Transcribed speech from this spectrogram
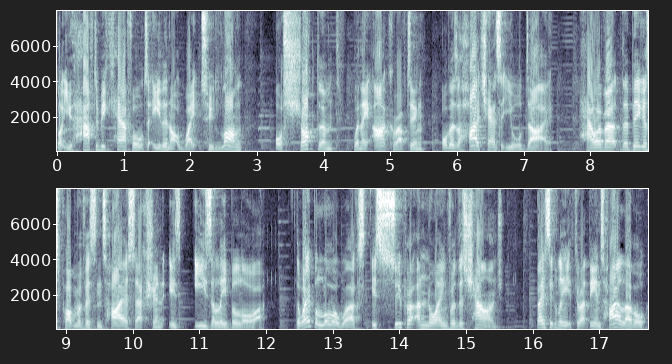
but you have to be careful to either not wait too long or shock them when they aren't corrupting, or there's a high chance that you will die. However, the biggest problem of this entire section is easily Ballora. The way Ballora works is super annoying for this challenge. Basically, throughout the entire level,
